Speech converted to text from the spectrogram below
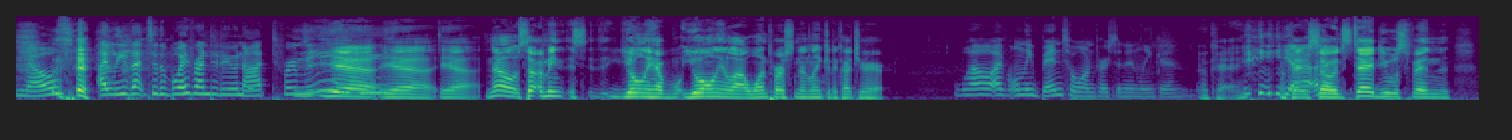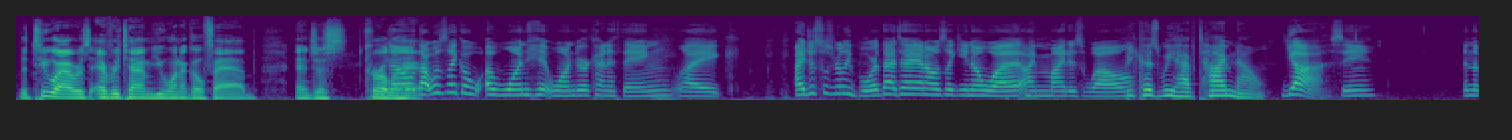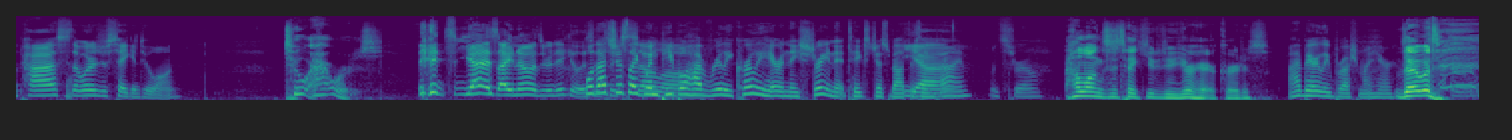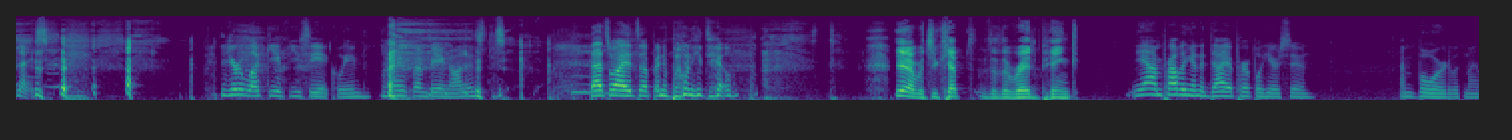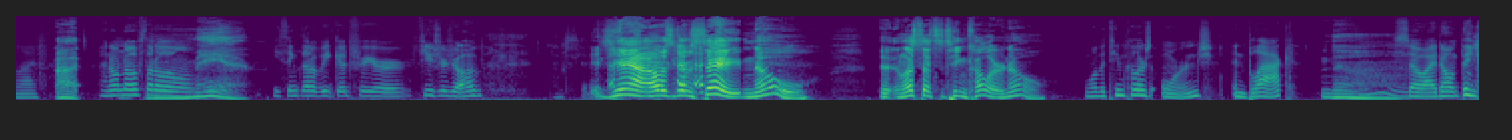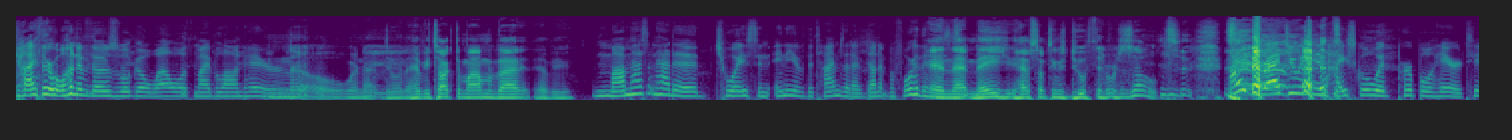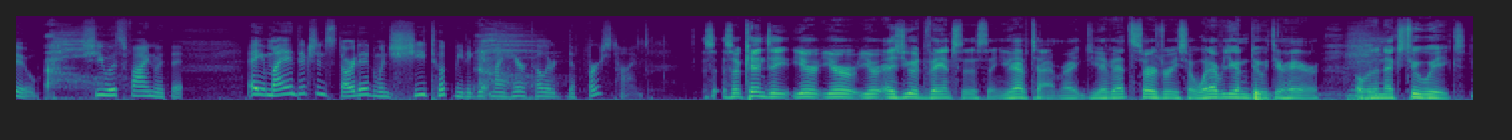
no. I leave that to the boyfriend to do, not for me. Yeah, yeah, yeah. No, so I mean, you only have you only allow one person in Lincoln to cut your hair. Well, I've only been to one person in Lincoln. Okay. yeah. Okay. So instead, you will spend the two hours every time you want to go fab and just curl no, the hair. that was like a, a one hit wonder kind of thing. Like, I just was really bored that day, and I was like, you know what? I might as well. Because we have time now. yeah, see? In the past, that would have just taken too long. two hours. It's, yes, I know, it's ridiculous. Well, It that's just like so when people have really curly hair and they straighten it, it takes just about the yeah, same time. That's true. How long does it take you to do your hair, Curtis? I barely brush my hair. That was Nice. You're lucky if you see it clean, if I'm being honest. That's why it's up in a ponytail. yeah, but you kept the, the red pink. Yeah, I'm probably going to dye it purple here soon. I'm bored with my life. I I don't know if that'll. man. You think that'll be good for your future job? Yeah, I was gonna say no, Uh, unless that's the team color. No, Well, the team color's orange and black, no, so I don't think either one of those will go well with my blonde hair. no. We're not doing that. Have you talked to mom about it? Have you? Mom hasn't had a choice in any of the times that I've done it before this. and that may have something to do with the results. I graduated high school with purple hair too. She oh. was fine with it. Hey, my addiction started when she took me to get my hair colored the first time. So, so Kenzie, you're you're you're as you advance to this thing, you have time, right? You have had surgery, so whatever you're going to do with your hair over the next two weeks,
